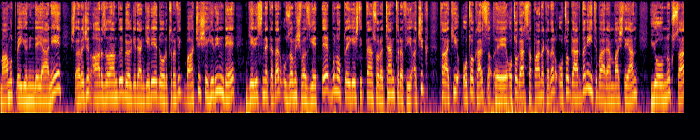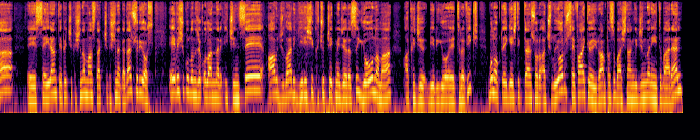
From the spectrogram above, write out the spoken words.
Mahmut Bey yönünde yani. İşte aracın arızalandığı bölgeden geriye doğru trafik Bahçeşehir'in de gerisine kadar uzamış vaziyette. Bu noktayı geçtikten sonra Tem trafiği açık ta ki otogar, e, otogar sapağına kadar otogardan itibaren başlayan yoğunluksa e, Seyran Tepe çıkışına Maslak çıkışına kadar sürüyor. E5'i kullanacak olanlar içinse Avcılar girişi Küçükçekmece arası yoğun ama akıcı bir yo- e, trafik. Bu noktaya geçtikten sonra açılıyor. Sefaköy rampası başlangıcından itibaren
